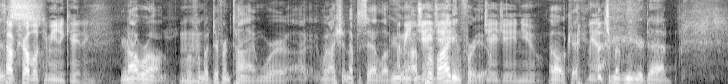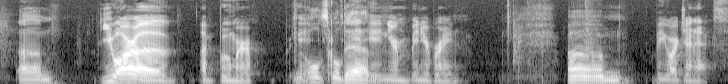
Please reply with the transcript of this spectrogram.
both have trouble communicating. You're not wrong. We're Mhm. from a different time where I, well, I shouldn't have to say I love you. I mean, I'm JJ, providing for you. JJ and you. Oh, okay. I Yeah. thought you meant me and your dad. Um, You are a a boomer. old school dad. in your in your brain, Um, but you are Gen X.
